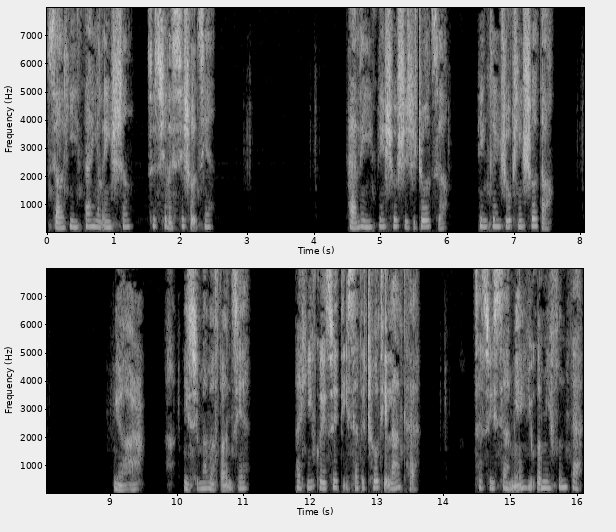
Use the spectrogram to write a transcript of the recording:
小易答应了一声，就去了洗手间。凯丽边收拾着桌子，边跟如萍说道：“女儿，你去妈妈房间，把衣柜最底下的抽屉拉开，在最下面有个密封袋。”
